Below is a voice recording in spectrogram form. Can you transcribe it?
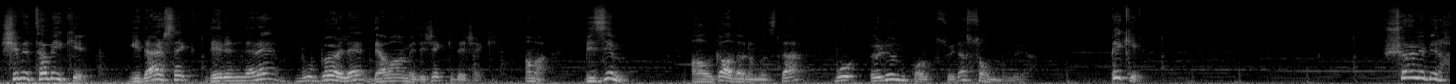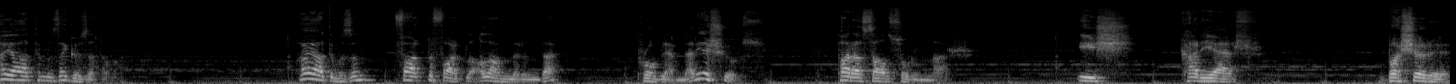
Şimdi tabii ki gidersek derinlere bu böyle devam edecek gidecek. Ama bizim algı alanımızda bu ölüm korkusuyla son buluyor. Peki şöyle bir hayatımıza göz atalım. Hayatımızın farklı farklı alanlarında problemler yaşıyoruz. Parasal sorunlar, iş, kariyer, başarı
